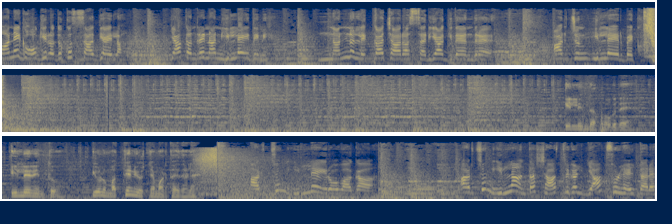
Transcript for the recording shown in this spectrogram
ಮನೆಗೆ ಹೋಗಿರೋದಕ್ಕೂ ಸಾಧ್ಯ ಇಲ್ಲ. ಯಾಕಂದ್ರೆ ನಾನು ಇಲ್ಲೇ ಇದ್ದೀನಿ. ನನ್ನ ಲೆಕ್ಕಾಚಾರ ಸರಿಯಾಗಿದೆ ಅಂದ್ರೆ ಅರ್ಜುನ್ ಇಲ್ಲೇ ಇರಬೇಕು. ಇಲ್ಲಿಂದ ಹೋಗದೆ ಇಲ್ಲೇ ನಿಂತು ಇವಳು ಮತ್ತೇನು ಯೋಚನೆ ಮಾಡ್ತಾ ಇದ್ದಾಳೆ? ಅರ್ಜುನ್ ಇಲ್ಲೇ ಇರೋವಾಗ ಅರ್ಜುನ್ ಇಲ್ಲ ಅಂತ ಶಾಸ್ತ್ರಿಗಳು ಯಾಕೆ ಸುಳ್ಳು ಹೇಳ್ತಾರೆ?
